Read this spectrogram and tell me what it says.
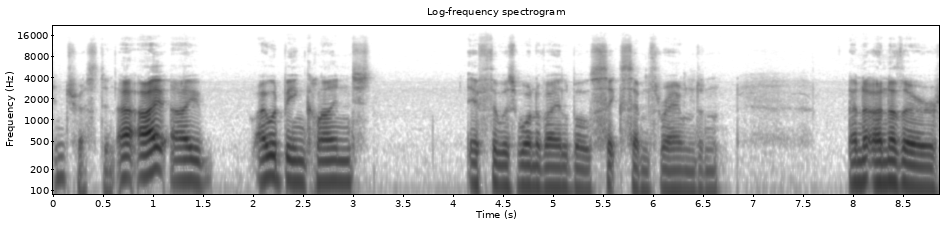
Interesting. I, I I I would be inclined if there was one available sixth, seventh round, and an, another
